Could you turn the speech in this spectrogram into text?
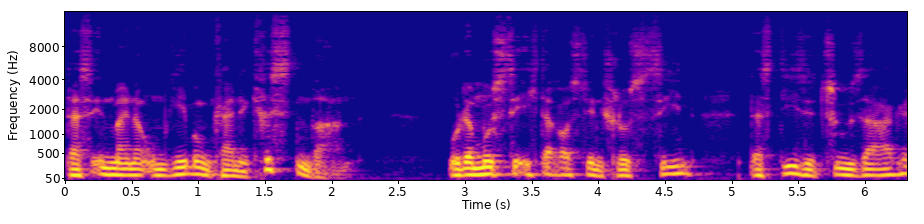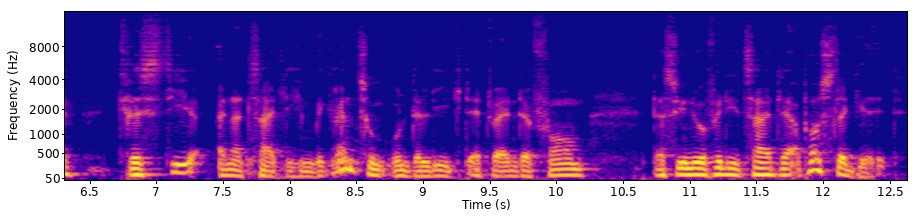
dass in meiner Umgebung keine Christen waren? Oder musste ich daraus den Schluss ziehen, dass diese Zusage Christi einer zeitlichen Begrenzung unterliegt, etwa in der Form, dass sie nur für die Zeit der Apostel gilt?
